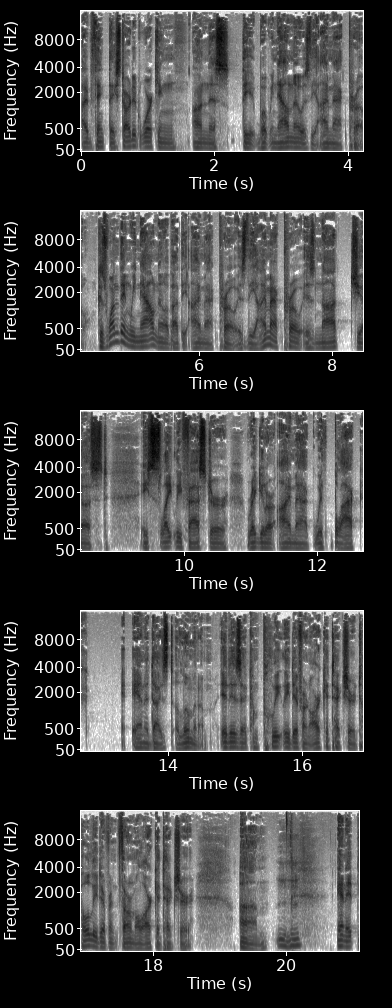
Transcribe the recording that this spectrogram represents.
I think they started working on this the what we now know as the iMac Pro. Because one thing we now know about the iMac Pro is the iMac Pro is not just a slightly faster regular iMac with black anodized aluminum. It is a completely different architecture, totally different thermal architecture. Um, mm-hmm. and it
